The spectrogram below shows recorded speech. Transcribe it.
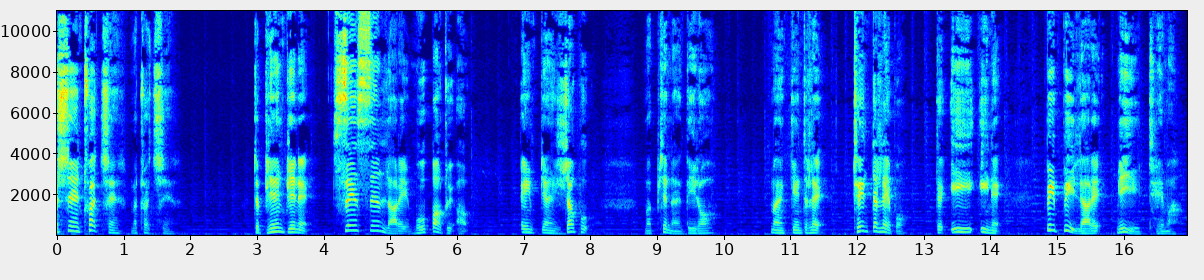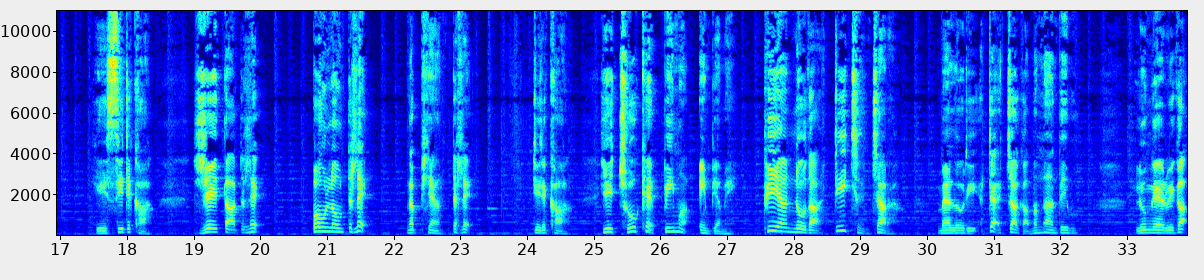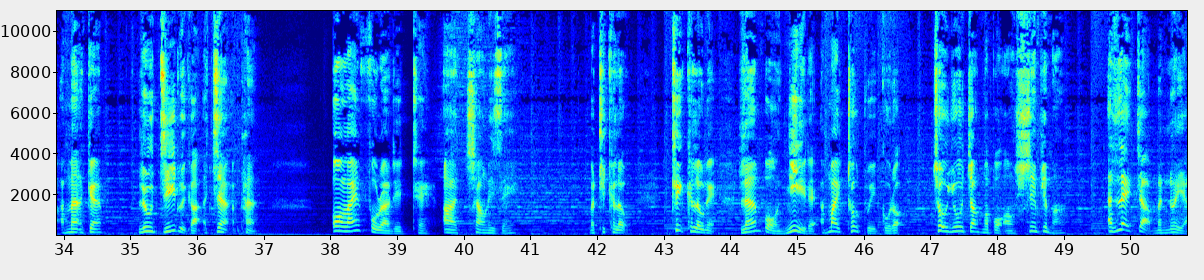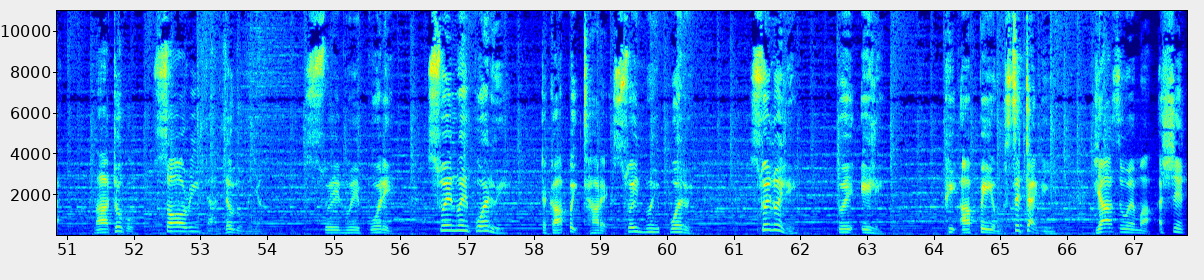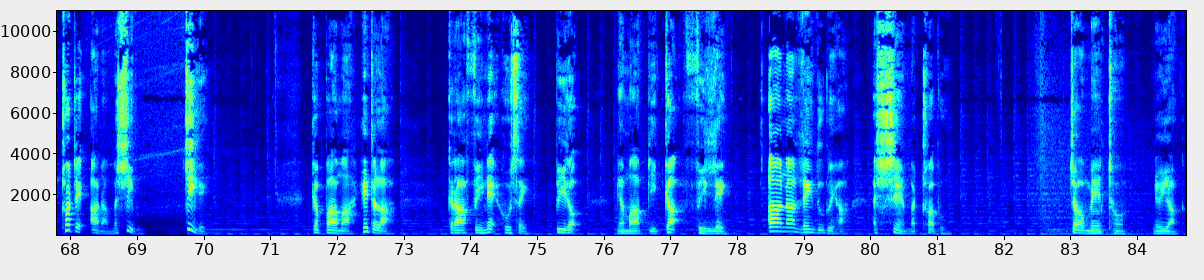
အရှင်ထွက်ခြင်းမထွက်ခြင်းတပြင်းပြင်းနဲ့စင်းစင်းလာတဲ့မိုးပေါက်တွေအောက်အိမ်ပြန်ရောက်ဖို့မဖြစ်နိုင်သေးတော့မှန်ကင်တလက်ထင်းတလက်ပေါ်တအီအီနဲ့ပိပိလာတဲ့မြည်ရည်ထဲမှာရေစီးတစ်ခါရေတာတလက်ပုံလုံးတလက်ငပြံတလက်ဒီတစ်ခါရေချိုးခက်ပြီးမှအိမ်ပြန်မယ်ပီယန်နိုသာတီးချင်ကြတာ မယ်လိုဒီအတက်အကျကမမှန်သေးဘူးလူငယ်တွေကအမှန်အကန်လူကြီးတွေကအကြံအဖန် online forum တွေထဲအားချောင်းနေစေမတိခလုတ်ထိခလုတ်နဲ့လမ်းပေါ်ညှိနေတဲ့အမိုက်ထုတ်တွေကိုတော့ချုပ်ရိုးကြောင့်မပေါ်အောင် ရှင်းပြမှာအလှဲ့ကြမနှွဲ့ရငါတို့ကို sorry လာလုပ်လို့မရဆွေးနွေးပွဲတွေဆွေးနွေးပွဲတွေ တကားပိတ်ထားတဲ့ဆွေးနွေးပွဲတွေဆွေးနွေးလေသွေးအေးလေဖိအားပေးအောင်စစ်တိုက်နေရင်ရာဇဝင်မှာအရှင်ထွက်တဲ့အာဏာမရှိဘူးကြည့်လေကပါမှာဟစ်တလာဂရာဖီနဲ့ဟူစိန်ပြီးတော့မြန်မာပြည်ကဖီလိန်အာနာလိန်သူတွေဟာအရှင်မထွက်ဘူးကျော်မင်းထွန်းနယူးယောက်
